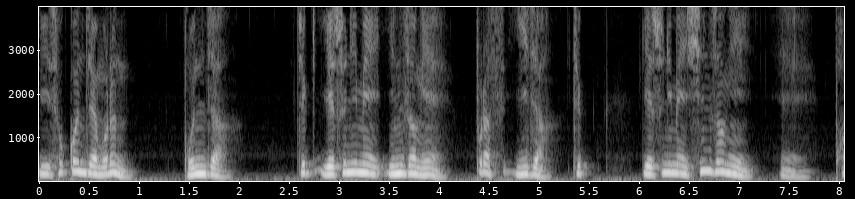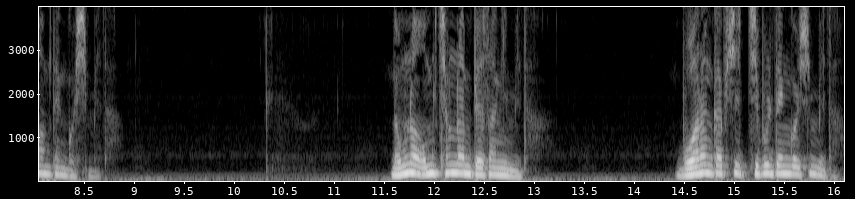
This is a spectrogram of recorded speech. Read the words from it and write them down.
이 속건제물은 본자, 즉 예수님의 인성에 플러스 이자, 즉 예수님의 신성이 예, 포함된 것입니다. 너무나 엄청난 배상입니다. 무한한 값이 지불된 것입니다.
